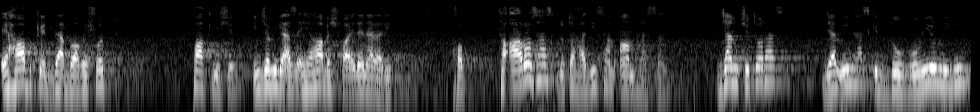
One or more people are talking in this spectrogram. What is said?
اهاب که دباغی شد پاک میشه. اینجا میگه از اهابش فایده نبرید خب تعارض هست دو تا حدیث هم عام هستن. جمع چطور هست؟ جمع این هست که دومی رو میگیم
